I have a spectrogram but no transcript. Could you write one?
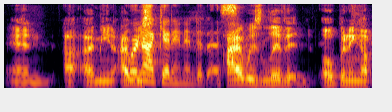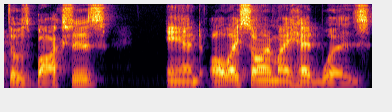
And I, I mean, I We're was not getting into this. I was livid opening up those boxes, and all I saw in my head was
